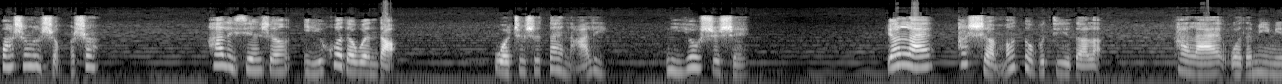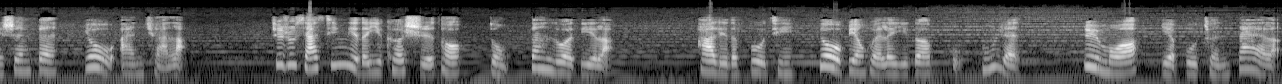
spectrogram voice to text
发生了什么事儿？哈利先生疑惑地问道：“我这是在哪里？你又是谁？”原来他什么都不记得了。看来我的秘密身份又安全了。蜘蛛侠心里的一颗石头总算落地了。哈利的父亲又变回了一个普通人，绿魔也不存在了。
